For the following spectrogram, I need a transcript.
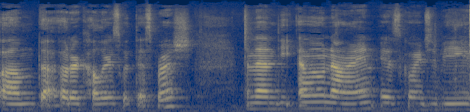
um, the outer colors with this brush. And then the M09 is going to be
